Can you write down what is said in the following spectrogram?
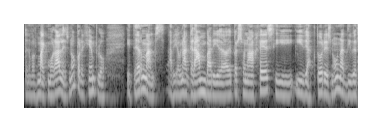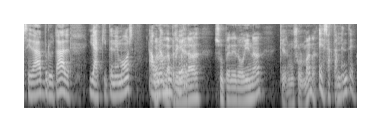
tenemos Mike Morales, ¿no? Por ejemplo, Eternals, había una gran variedad de personajes y, de actores, ¿no? Una diversidad brutal. Y aquí tenemos a una la primera superheroína que es musulmana. Exactamente.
